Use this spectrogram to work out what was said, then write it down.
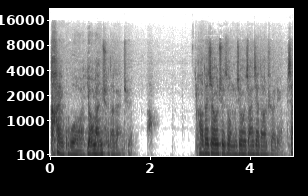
太过摇篮曲的感觉啊。好的，这首曲子我们就讲解到这里，我们下。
